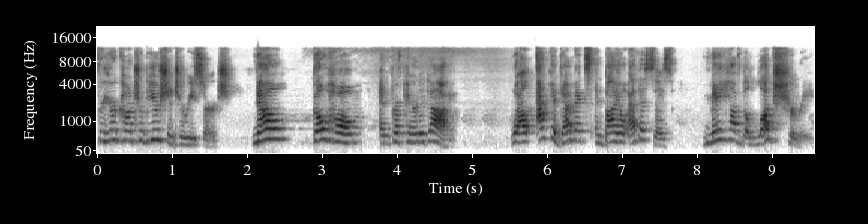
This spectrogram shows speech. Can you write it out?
for your contribution to research. Now go home and prepare to die. While academics and bioethicists may have the luxury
